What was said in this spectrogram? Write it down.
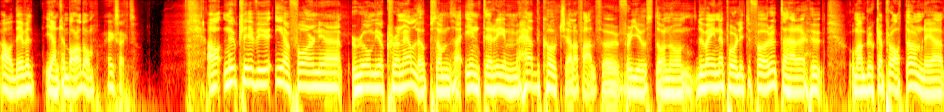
ja, det är väl egentligen bara dem. exakt. Ja, nu kliver ju erfarna Romeo Cronell upp som interim head coach i alla fall för, för Houston. Och du var inne på lite förut det här hur, och man brukar prata om det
